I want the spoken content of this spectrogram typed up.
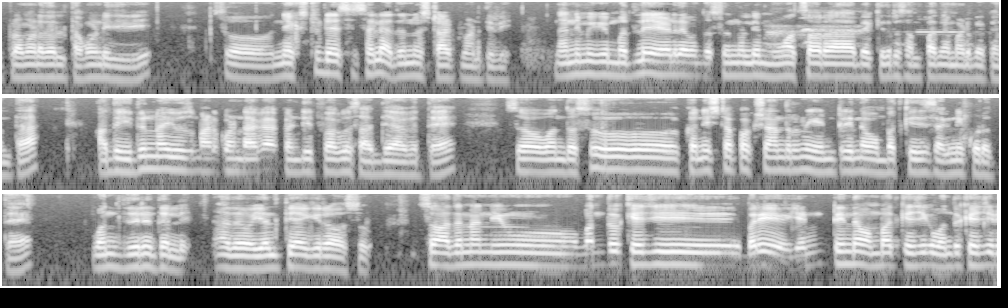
ಪ್ರಮಾಣದಲ್ಲಿ ತಗೊಂಡಿದ್ದೀವಿ ಸೊ ನೆಕ್ಸ್ಟ್ ಡೇಸಸಲ್ಲಿ ಅದನ್ನು ಸ್ಟಾರ್ಟ್ ಮಾಡ್ತೀವಿ. ನಾನು ನಿಮಗೆ ಮೊದಲೇ ಹೇಳಿದೆ ಒಂದು ಹಸುನಲ್ಲಿ ಮೂವತ್ತು ಸಾವಿರ ಬೇಕಿದ್ರೆ ಸಂಪಾದನೆ ಮಾಡಬೇಕಂತ. ಅದು ಇದನ್ನು ಯೂಸ್ ಮಾಡ್ಕೊಂಡಾಗ ಖಂಡಿತವಾಗ್ಲೂ ಸಾಧ್ಯ ಆಗುತ್ತೆ. ಸೊ ಒಂದು ಹಸು ಕನಿಷ್ಠ ಪಕ್ಷ ಅಂದ್ರೂ ಎಂಟರಿಂದ ಒಂಬತ್ತು ಕೆ ಜಿ ಸಗಣಿ ಕೊಡುತ್ತೆ. ಒಂದು ದಿನದಲ್ಲಿ. ಅದು ಹೆಲ್ತಿಯಾಗಿರೋ ಹಸು. ಸೊ ಅದನ್ನ ನೀವು ಒಂದು ಕೆ ಜಿ ಬರೀ ಎಂಟರಿಂದ ಒಂಬತ್ತು ಕೆ ಜಿಗೆ ಒಂದು ಕೆ ಜಿ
